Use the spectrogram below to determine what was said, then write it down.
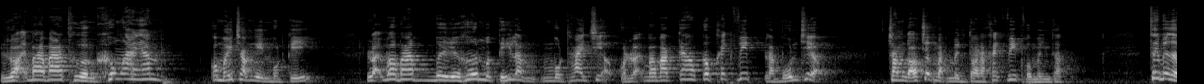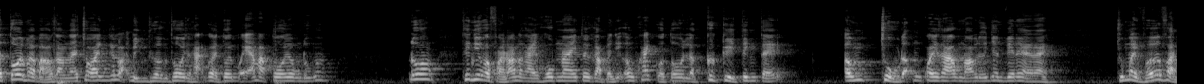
Loại ba ba thường không ai ăn, có mấy trăm nghìn một ký loại ba ba hơn một tí là một hai triệu, còn loại ba ba cao cấp khách vip là 4 triệu. Trong đó trước mặt mình toàn là khách vip của mình thật. Thế bây giờ tôi mà bảo rằng là cho anh cái loại bình thường thôi, chẳng hạn có phải tôi bẽ mặt tôi không, đúng không? Đúng không? Thế nhưng mà phải nói là ngày hôm nay tôi gặp được những ông khách của tôi là cực kỳ tinh tế. Ông chủ động quay ra ông nói với đứa nhân viên này này, chúng mày vớ vẩn.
